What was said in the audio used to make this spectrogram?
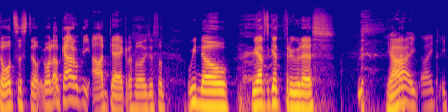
doodse stil. Gewoon elkaar ook niet aankijken. Of wel. Just van, we know. We have to get through this. Ja, ik, ik, ik,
